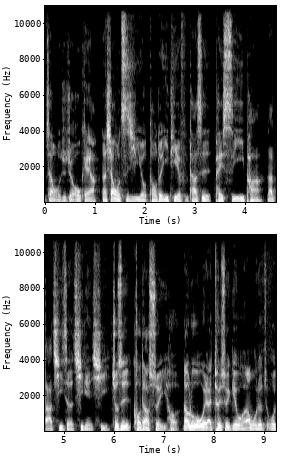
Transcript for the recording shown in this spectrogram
这样我就觉得 OK 啊。那像我自己有投的 ETF，它是配十一趴，那打七折七点七，就是扣掉税以后，那如果未来退税给我，那我就我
